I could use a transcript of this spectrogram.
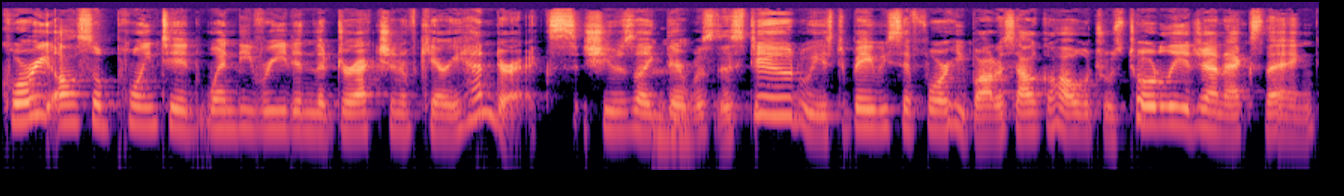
Corey also pointed Wendy Reed in the direction of Carrie Hendricks. She was like, there Mhm. was this dude we used to babysit for. He bought us alcohol, which was totally a Gen X thing.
